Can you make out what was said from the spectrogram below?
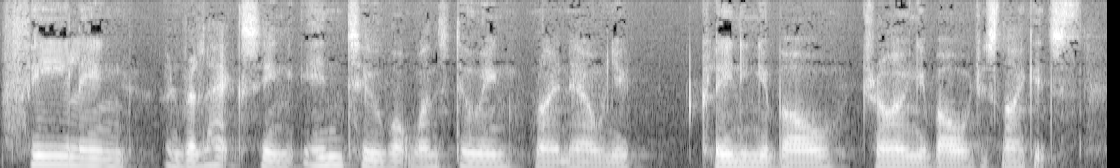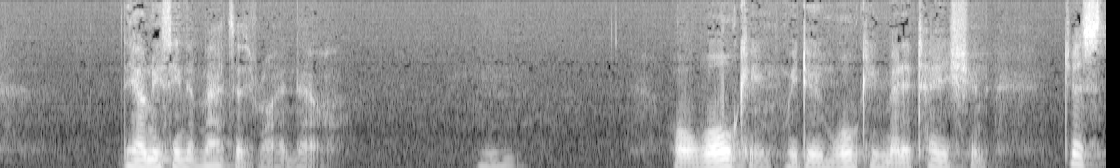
feeling and relaxing into what one's doing right now when you're cleaning your bowl, drying your bowl, just like it's the only thing that matters right now. Mm. Or walking, we do walking meditation. Just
